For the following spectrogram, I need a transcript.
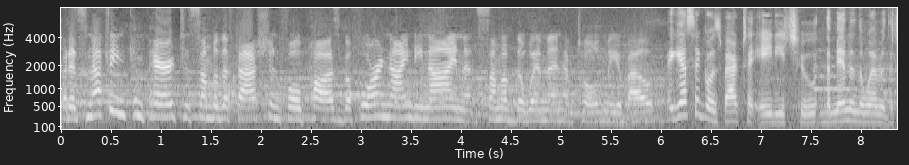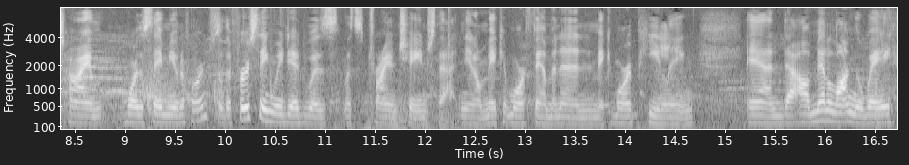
but it's nothing compared to some of the fashion faux pas before 99 that some of the women have told me about. I guess it goes back to 82. The men and the women at the time wore the same uniform. so the first thing we did was let's try and change that, you know, make it more feminine, make it more appealing. And uh, I'll admit along the way,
